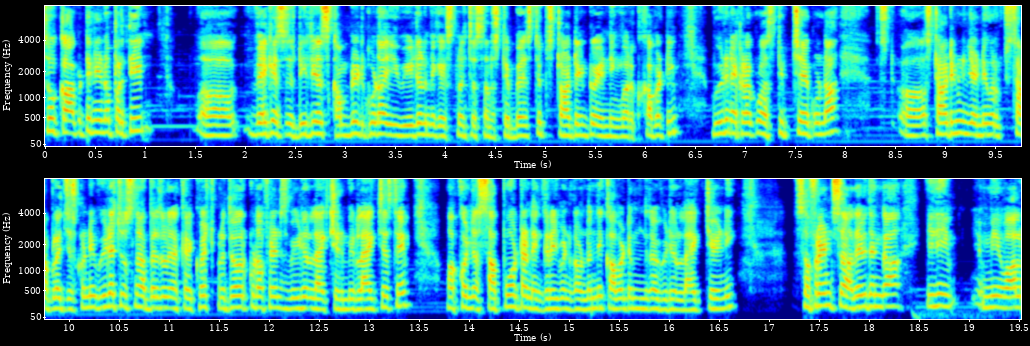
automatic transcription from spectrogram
సో కాబట్టి నేను ప్రతి వేకెన్సీ డీటెయిల్స్ కంప్లీట్ కూడా ఈ వీడియోలో మీకు ఎక్స్ప్లెయిన్ చేస్తాను. Step by step starting to ending వరకు. కాబట్టి వీడియోని ఎక్కడ కూడా స్కిప్ చేయకుండా స్టార్టింగ్ నుంచి ఎండింగ్ వరకు అప్లై చేసుకోండి. వీడియో చూసిన అభ్యర్థులు యొక్క రిక్వెస్ట్ ప్రతి ఒక్కరు కూడా ఫ్రెండ్స్ వీడియో లైక్ చేయండి. మీరు లైక్ చేస్తే మాకు కొంచెం సపోర్ట్ అండ్ ఎంకరేజ్మెంట్గా ఉంటుంది. కాబట్టి ముందుగా వీడియో లైక్ చేయండి. సో ఫ్రెండ్స్ అదేవిధంగా ఇది మీ వాళ్ళ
